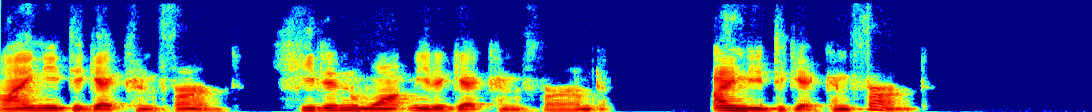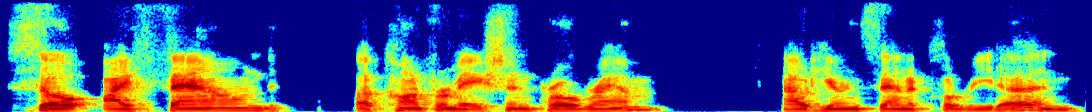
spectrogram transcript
I need to get confirmed. He didn't want me to get confirmed. I need to get confirmed. So I found a confirmation program out here in Santa Clarita and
